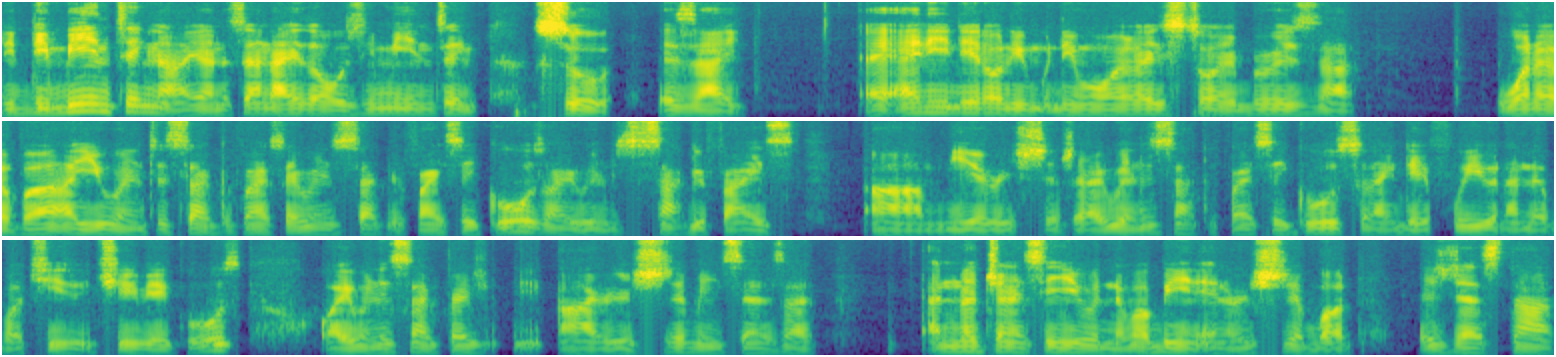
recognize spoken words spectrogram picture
the, the main thing now, you understand? That is always the main thing. So it's like any little moral story, bro, is that whatever are you willing to sacrifice? Are you willing to sacrifice your goals? Are you willing to sacrifice um your relationships? Are you willing to sacrifice your goals so like therefore you will never achieve achieve your goals? Or are you willing to sacrifice uh relationship in the sense that I'm not trying to say you would never be in a relationship, but it's just that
